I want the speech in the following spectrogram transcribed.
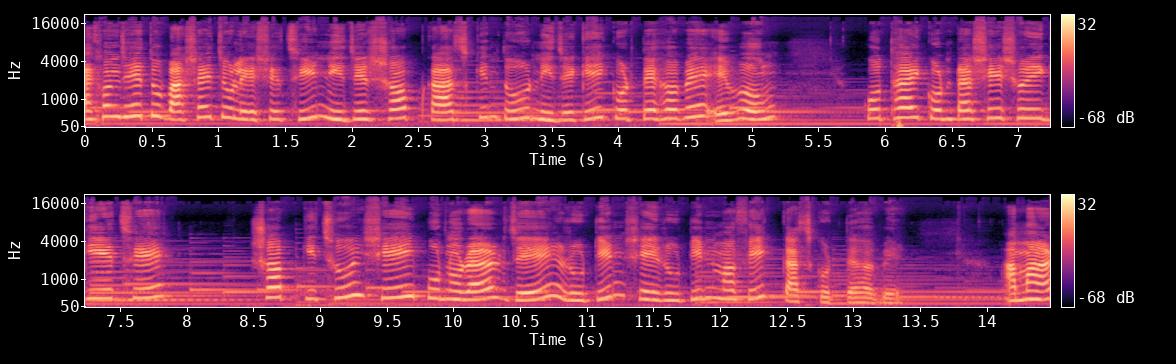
এখন যেহেতু বাসায় চলে এসেছি, নিজের সব কাজ কিন্তু নিজেকেই করতে হবে এবং কোথায় কোনটা শেষ হয়ে গিয়েছে সব কিছুই সেই পুনরার যে রুটিন, সেই রুটিন মাফিক কাজ করতে হবে। আমার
